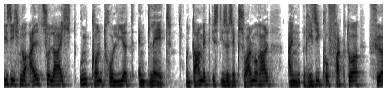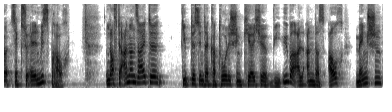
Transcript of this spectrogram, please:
die sich nur allzu leicht unkontrolliert entlädt. Und damit ist diese Sexualmoral ein Risikofaktor für sexuellen Missbrauch. Und auf der anderen Seite gibt es in der katholischen Kirche wie überall anders auch Menschen,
